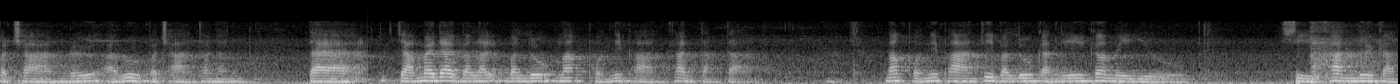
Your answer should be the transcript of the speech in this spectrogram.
ปฌานหรืออรูปฌานเท่านั้น แต่จะไม่ได้บรรลุมรรคผลนิพพานขั้นต่างๆมรรคผลนิพพานที่บรรลุกันนี้ก็มีอยู่สี่ขั้นด้วยกัน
